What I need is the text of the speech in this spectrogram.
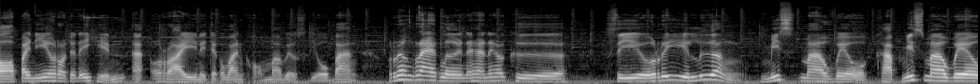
ต่อไปนี้เราจะได้เห็นอะไรในจักรวาลของ Marvel Studio บ้าง เรื่องแรกเลยนะฮะนั่นก็คือซีรีส์เรื่อง Miss Marvel ครับ Miss Marvel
